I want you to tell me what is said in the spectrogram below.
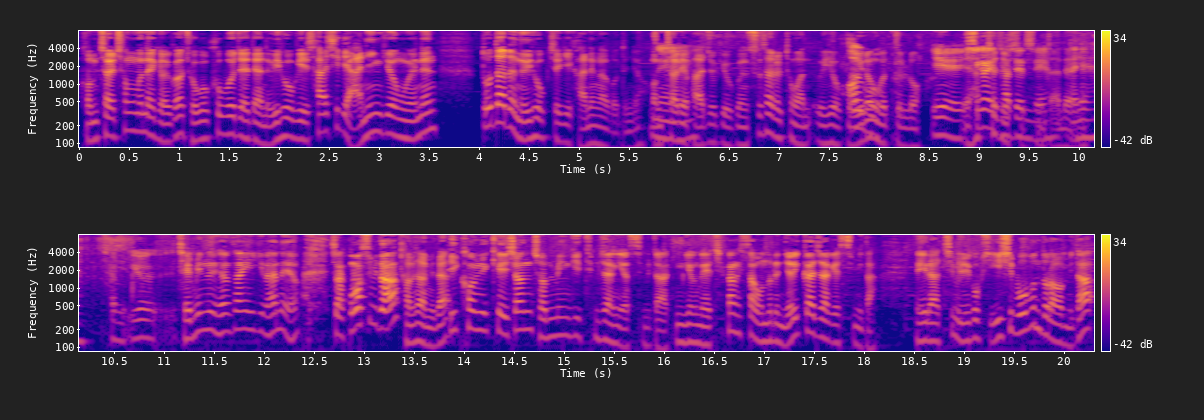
검찰 청문회 결과 조국 후보자에 대한 의혹이 사실이 아닌 경우에는 또 다른 의혹 제기 가능하거든요. 검찰의 네. 봐주기 혹은 수사를 통한 의혹 뭐 이런 것들로 예, 예 시간이 다 됐네요. 네. 예, 참 이거 재밌는 현상이긴 하네요. 자, 고맙습니다. 감사합니다. 비커뮤니케이션 전민기 팀장이었습니다. 김경래 최강시사 오늘은 여기까지 하겠습니다. 내일 아침 7시 25분 돌아옵니다.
